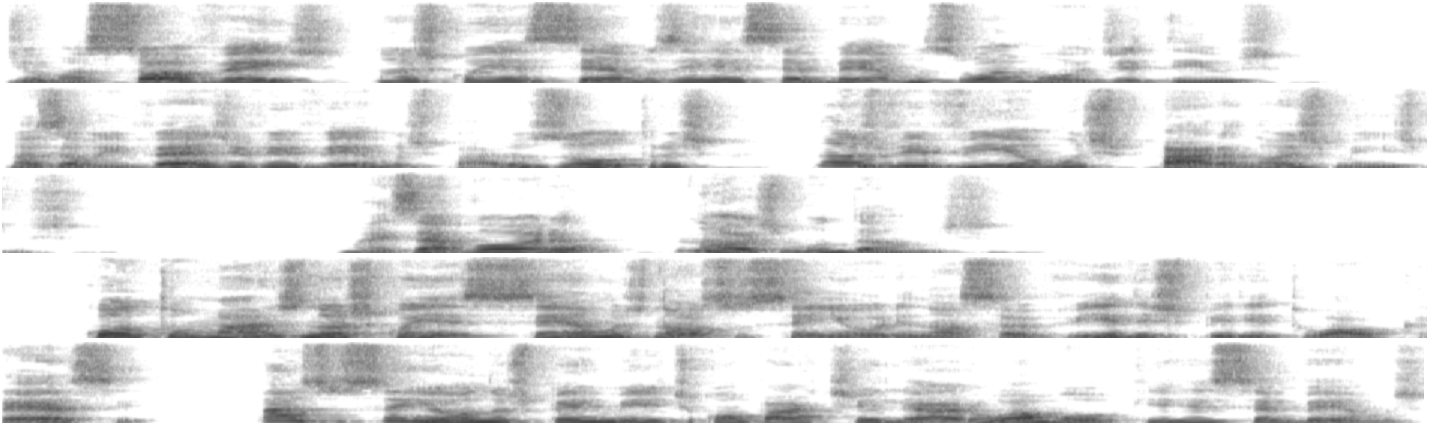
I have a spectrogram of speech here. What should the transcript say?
De uma só vez, nós conhecemos e recebemos o amor de Deus, mas ao invés de vivermos para os outros, nós vivíamos para nós mesmos. Mas agora nós mudamos. Quanto mais nós conhecemos nosso Senhor e nossa vida espiritual cresce, mas o Senhor nos permite compartilhar o amor que recebemos,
